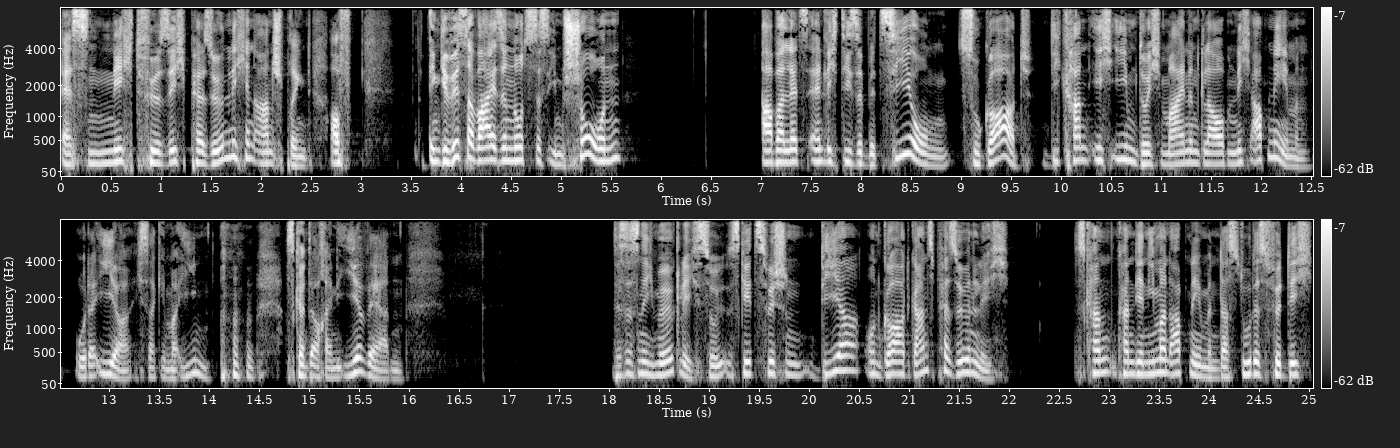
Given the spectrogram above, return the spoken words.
es nicht für sich persönlich in anspringt. Auf, in gewisser Weise nutzt es ihm schon, aber letztendlich diese Beziehung zu Gott, die kann ich ihm durch meinen Glauben nicht abnehmen. Oder ihr. Ich sage immer ihn. Es könnte auch eine ihr werden. Das ist nicht möglich. So, es geht zwischen dir und Gott ganz persönlich. Das kann, kann dir niemand abnehmen, dass du das für dich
